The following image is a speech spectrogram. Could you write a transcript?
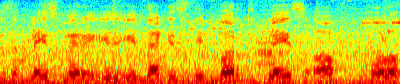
is a place where i- i- that is the birthplace of polo.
